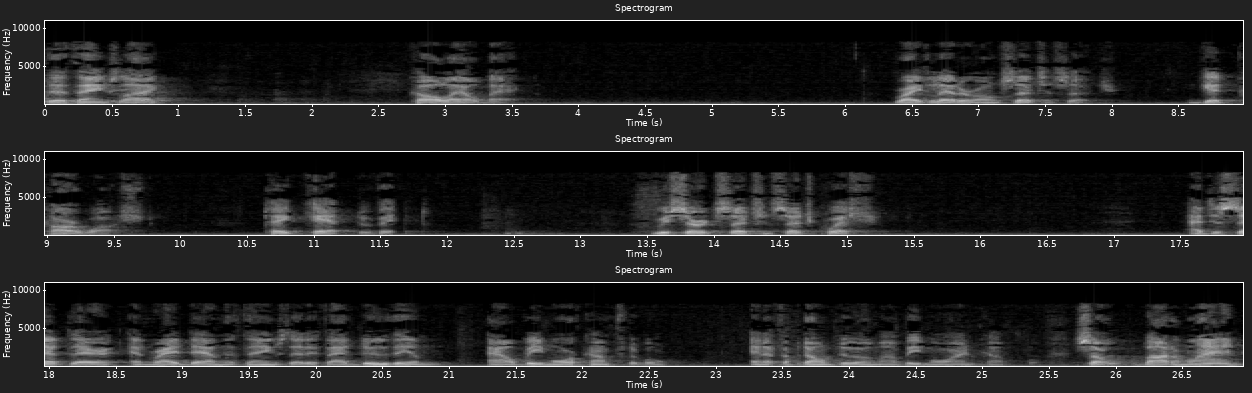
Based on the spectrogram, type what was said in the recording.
They're things like call Al back write letter on such and such, get car washed, take cat to vet, research such and such question. I just sit there and write down the things that if I do them, I'll be more comfortable, and if I don't do them, I'll be more uncomfortable. So, bottom line,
